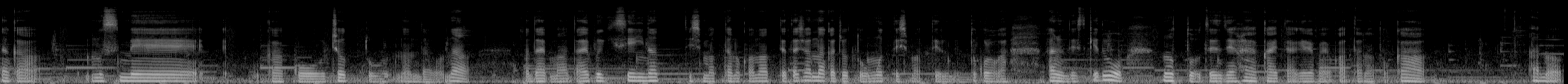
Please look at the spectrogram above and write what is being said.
なんか娘がこうちょっとなんだろうな、まあ、だまあ、だいぶ犠牲になってしまったのかなって私はなんかちょっと思ってしまってるところがあるんですけどもっと全然早く帰ってあげればよかったなとかあの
